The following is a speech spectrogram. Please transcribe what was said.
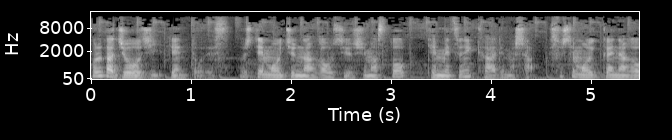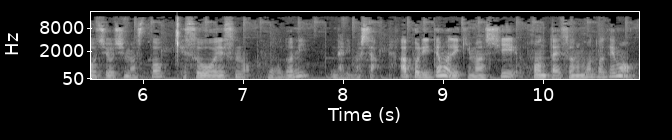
これが常時点灯です。そしてもう一度長押しをしますと、点滅に変わりました。そしてもう一回長押しをしますと、SOS のモードになりました。アプリでもできますし、本体そのものでも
